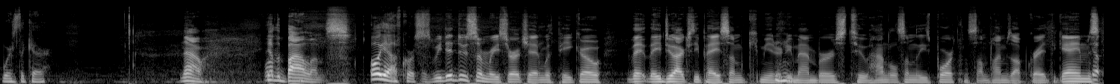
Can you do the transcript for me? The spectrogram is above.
Where's the care? Now, for the balance. Oh yeah, of course. Because we did do some research in with Piko. They, they do actually pay some community Mm-hmm. members to handle some of these ports and sometimes upgrade the games. Yep.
